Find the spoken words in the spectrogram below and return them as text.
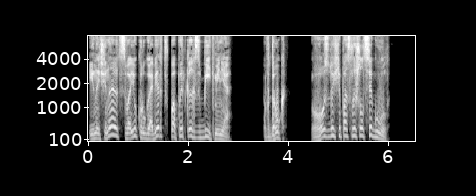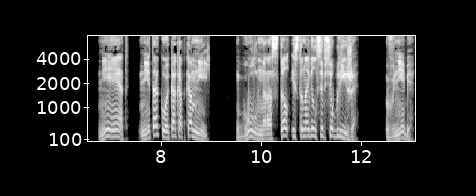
и начинают свою круговерть в попытках сбить меня. Вдруг в воздухе послышался гул. Нет, не такой, как от камней. Гул нарастал и становился все ближе. В небе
